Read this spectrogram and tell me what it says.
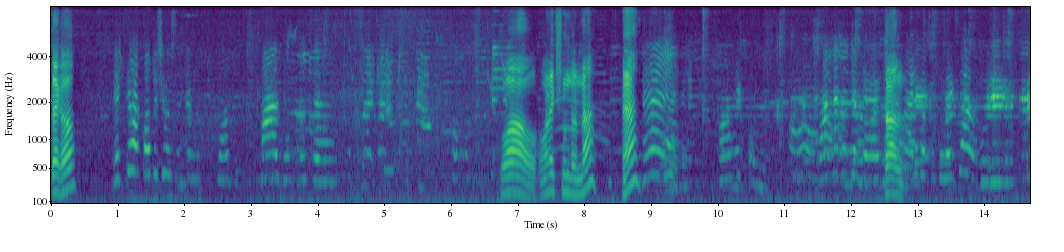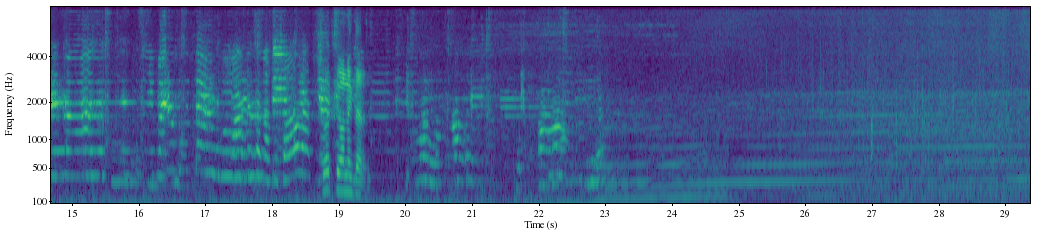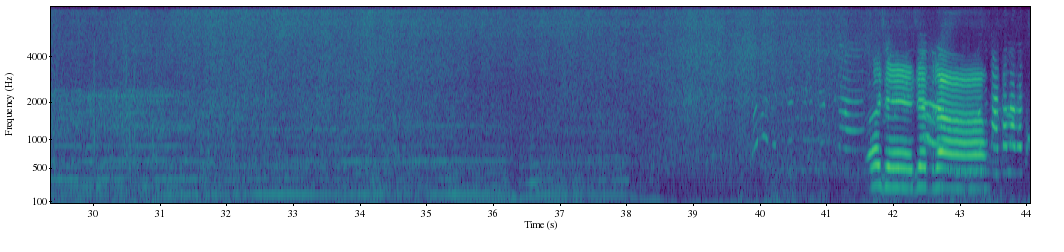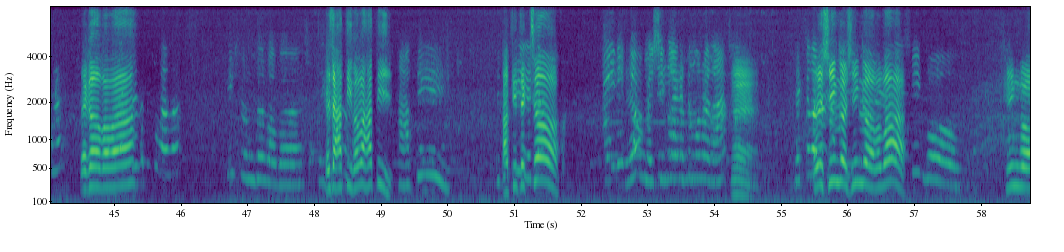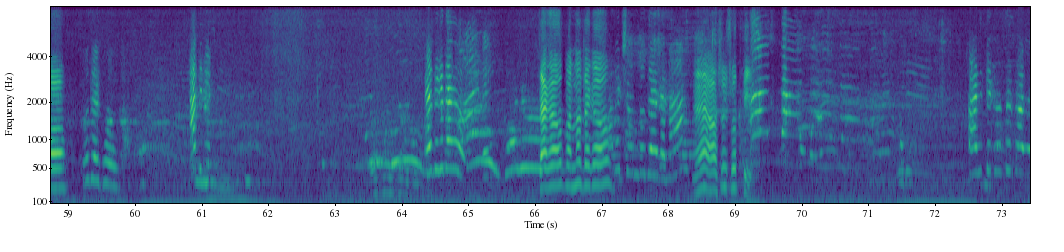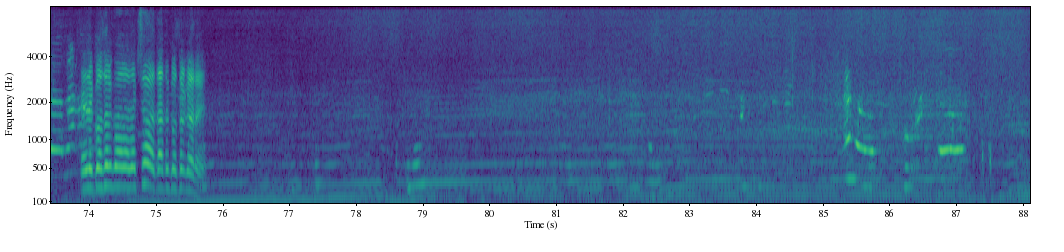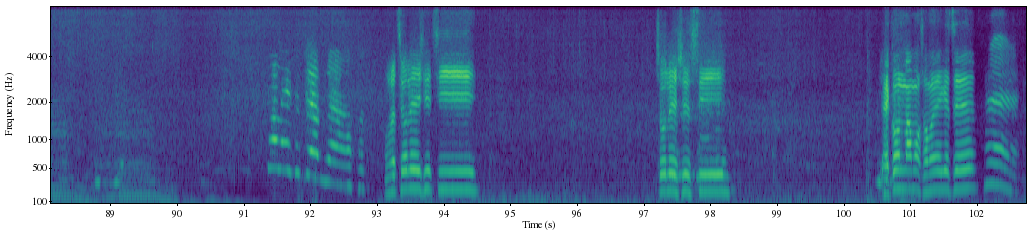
দেখো দেখছ কত সুন্দর ওয়াও অনেক সুন্দর না? হ্যাঁ? হ্যাঁ। অনেক সুন্দর ওই যে জেব্রা। দেখো বাবা। বাবা, এই যে হাতি বাবা হাতি। হাতি দেখছ? হয়। সিংহ সিংহ বাবা। সিংহ। দেখো দেখো। দেখো দেখাও পান্না দেখাও। হ্যাঁ আসলে সত্যি। এই যে গোসল করে দেখছ? দাদু গোসল করে। আমরা চলে এসেছি। চলে এসেছি। এখন নাম সময় হয়ে গেছে। হ্যাঁ।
